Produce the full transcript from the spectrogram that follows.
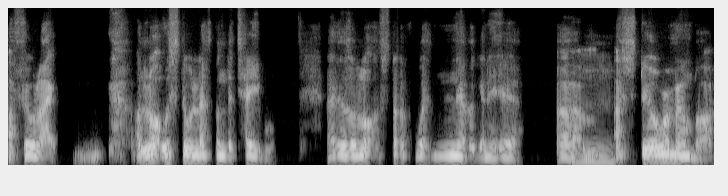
i feel like a lot was still left on the table. Like there's a lot of stuff we're never going to hear. Um, Mm. i still remember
